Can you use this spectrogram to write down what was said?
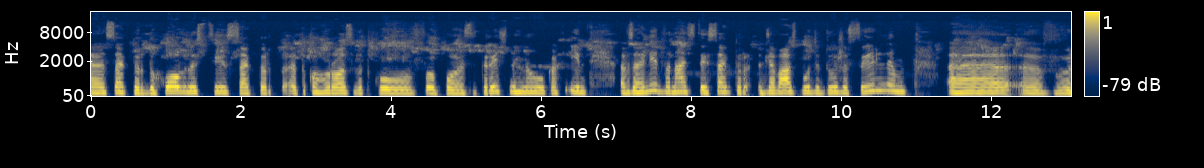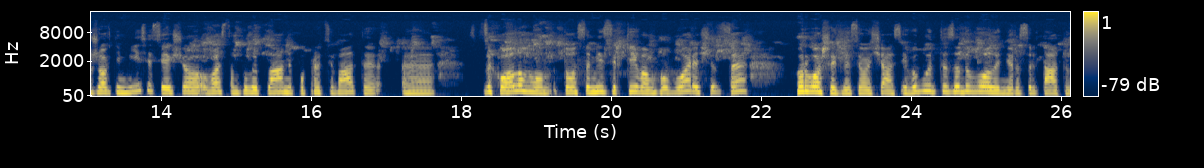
е, сектор духовності, сектор такого розвитку в по езотеричних науках. І е, взагалі 12-й сектор для вас буде дуже сильним е, е, в жовтні місяці, якщо у вас там були плани попрацювати е, з психологом, то самі зірки вам говорять, що це хороший для цього час, і ви будете задоволені результатом.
